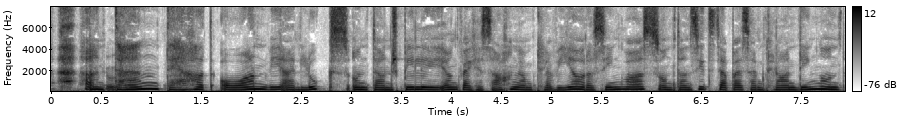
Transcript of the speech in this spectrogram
und dann, der hat Ohren wie ein Luchs und dann spiele ich irgendwelche Sachen am Klavier oder sing was und dann sitzt er bei seinem kleinen Ding und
